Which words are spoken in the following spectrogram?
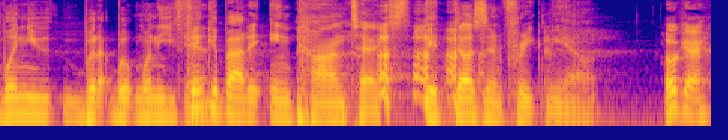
when you but but when you think about it in context, it doesn't freak me out. Okay.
